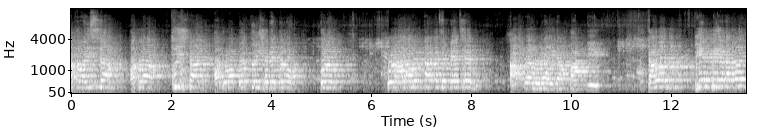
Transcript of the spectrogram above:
অথবা ইসলাম অথবা খ্রিস্টান অথবা বৌদ্ধ হিসেবে কোনো, কোন কোন আলামত তার কাছে পেয়েছেন? আপনার মনে হয় এটা পাননি। কারণ বিএনপি যারা করে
